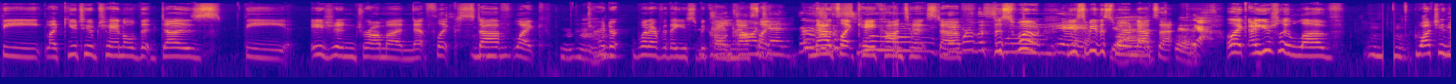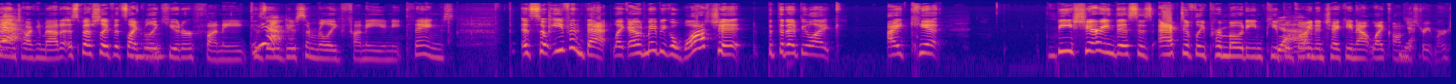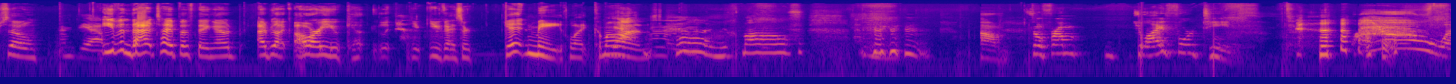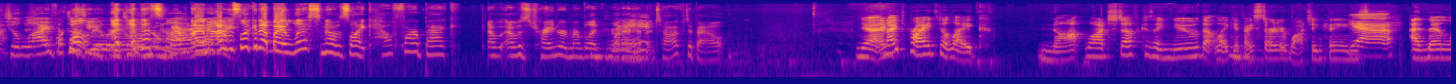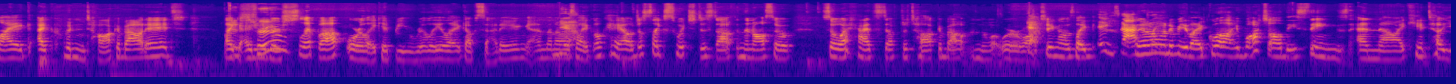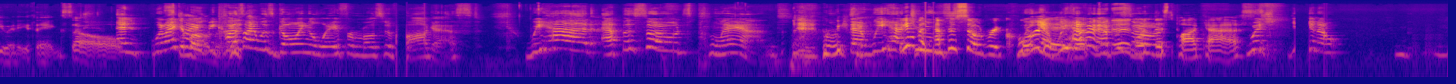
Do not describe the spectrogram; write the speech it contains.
the like YouTube channel that does the Asian drama Netflix stuff, like Mhm. trying to whatever they used to be K called. Now it's like content. Now it's the like K swoon. content They stuff. were the the swoon swoon, used to be the swoon. Now it's that. yes. Yeah. Like I usually love Mhm. watching that and talking about it, especially if it's like really Mhm. cute or funny because Yeah. they do some really funny, unique things. And so even that, like, I would maybe go watch it, but then I'd be like, I can't. Me sharing this is actively promoting people Yeah. going and checking out like on Yeah. the streamer. So Yeah. even that type of thing, I would I'd be like, oh, are you? You, you guys are getting me? Like, come Yeah. on. Yeah, Smalls. um so from July fourteenth. Wow. July That's Well, 14th. really I, that's, November I, I was looking at my list and I was like, how far back? I, I was trying to remember like what I haven't talked about. Yeah, and I tried to like not watch stuff because I knew that like if I Mhm. started watching things Yeah. and then like I couldn't talk about it, like It's I'd either slip up or like it'd be really like upsetting. And then I was like, okay, I'll just like switch to stuff. And then also, so I had stuff to talk about and what we were watching. I was like, Exactly. I don't want to be like, well, I watch all these things and now I can't tell you anything. So And when I tell you, because I was going away for most of August, we had episodes planned we, that we had we to have an episode recorded. Yeah, we have We an episode this podcast. which you know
